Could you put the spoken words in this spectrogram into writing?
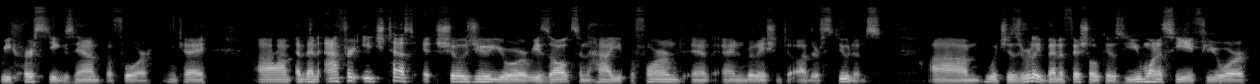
rehearsed the exam before. Okay. Um, and then after each test, it shows you your results and how you performed in, in relation to other students, um, which is really beneficial because you want to see if you're,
